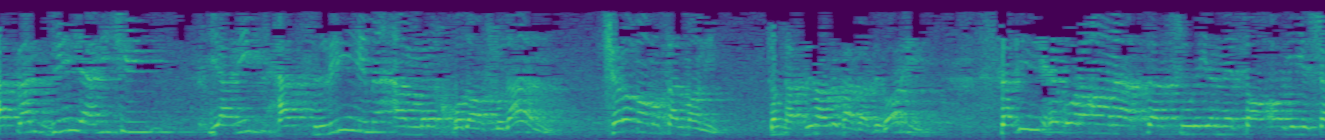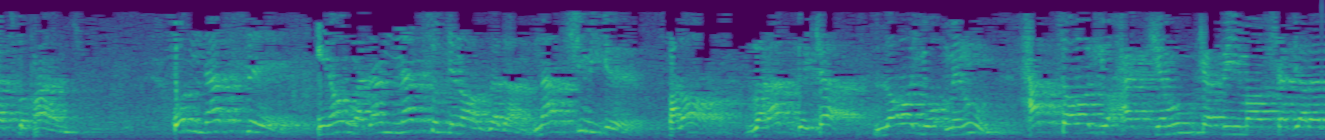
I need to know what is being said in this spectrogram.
اصلا دین یعنی چی؟ یعنی تسلیم امر خدا شدن. چرا ما مسلمانیم؟ چون تسلیم امر پروردگاریم. صریح قرآن است در سوره نساء آیه 65 اون نفس اینا اومدن نفس رو کنار زدن. نفس چی میگه؟ فلا ورد بکه لا یؤمنون حتی یحکمون که فیما شجر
